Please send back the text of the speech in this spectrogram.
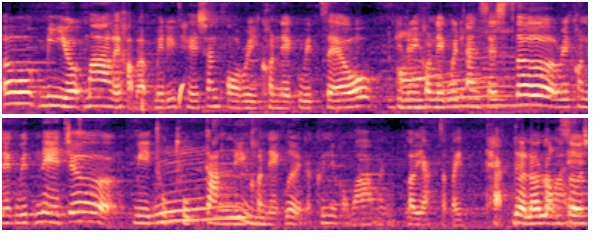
เออมีเยอะมากเลยค่ะ แบบ meditation for reconnect with self อ๋อ reconnect with ancestor reconnect with nature มีทุกอืมๆการ reconnect เลยแต่ขึ้นอยู่กับว่ามันเราอยากจะไปแท็บเดี๋ยวเราลองเซิร์ช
